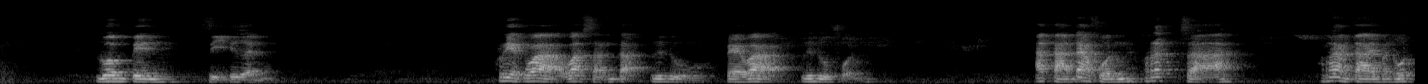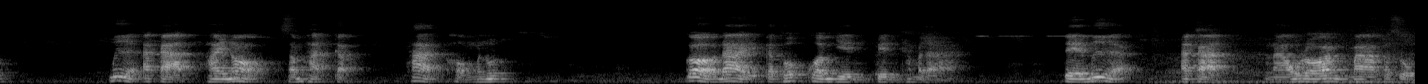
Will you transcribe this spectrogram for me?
12 รวมเป็น 4 เดือน เรียกว่าวสันตฤดู แปลว่าฤดูฝน อากาศหน้าฝนรักษา ร่างกายมนุษย์ เมื่ออากาศภายนอกสัมผัสกับธาตุของมนุษย์ ก็ได้กระทบความเย็นเป็นธรรมดา แต่เมื่ออากาศหนาวร้อนมาผสม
